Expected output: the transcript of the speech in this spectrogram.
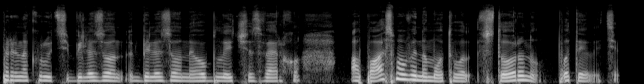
при накрутці біля, зон, біля зони обличчя зверху, а пасмо ви намотували в сторону потилиці.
